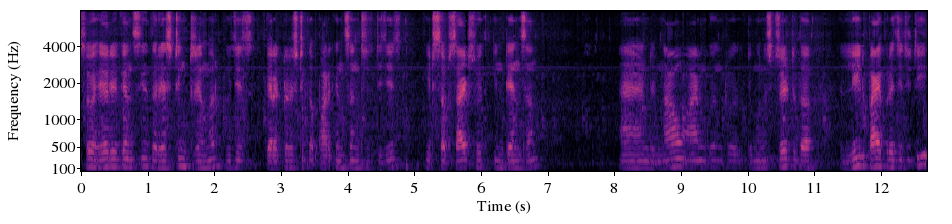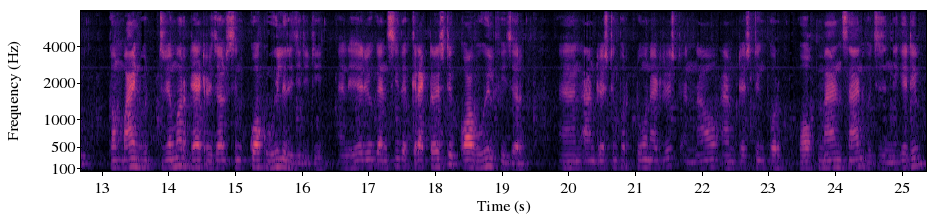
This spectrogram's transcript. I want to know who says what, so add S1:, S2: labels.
S1: So here you can see the resting tremor which is characteristic of Parkinson's disease. It subsides with intention. And now I am going to demonstrate the lead pipe rigidity combined with tremor that results in cogwheel rigidity. And here you can see the characteristic cogwheel feature. And I'm testing for tone at rest. And now I'm testing for Hoffman sign which is negative.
